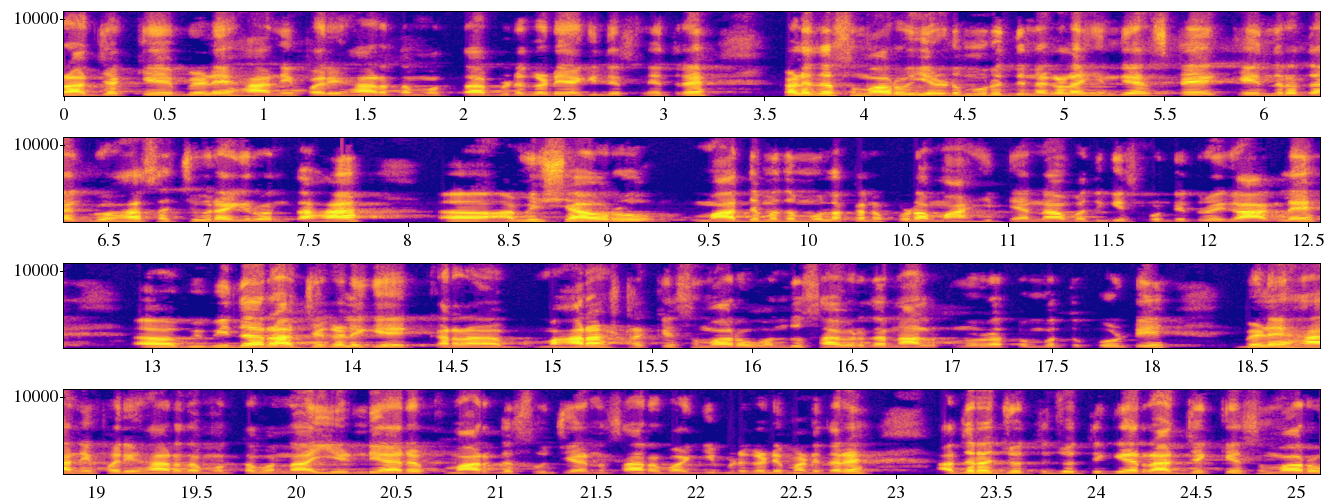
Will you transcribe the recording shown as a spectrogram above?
ರಾಜ್ಯಕ್ಕೆ ಬೆಳೆ ಹಾನಿ ಪರಿಹಾರದ ಮೊತ್ತ ಬಿಡುಗಡೆಯಾಗಿದೆ ಸ್ನೇಹಿತರೆ. ಕಳೆದ ಸುಮಾರು ಎರಡು ಮೂರು ದಿನಗಳ ಹಿಂದೆ ಅಷ್ಟೇ ಕೇಂದ್ರದ ಗೃಹ ಸಚಿವರಾಗಿರುವಂತಹ ಅಮಿತ್ ಶಾ ಅವರು ಮಾಧ್ಯಮದ ಮೂಲಕನೂ ಕೂಡ ಮಾಹಿತಿಯನ್ನ ಒದಗಿಸಿಕೊಟ್ಟಿದ್ರು. ಈಗಾಗಲೇ ವಿವಿಧ ರಾಜ್ಯಗಳಿಗೆ ಕರ, ಮಹಾರಾಷ್ಟ್ರಕ್ಕೆ ಸುಮಾರು ಒಂದು ಸಾವಿರದ ನಾಲ್ಕು ನೂರ ತೊಂಬತ್ತು ಕೋಟಿ ಬೆಳೆ ಹಾನಿ ಪರಿಹಾರದ ಮೊತ್ತವನ್ನ ಎನ್ ಡಿ ಆರ್ ಎಫ್ ಮಾರ್ಗಸೂಚಿ ಅನುಸಾರವಾಗಿ ಬಿಡುಗಡೆ ಮಾಡಿದ್ದಾರೆ. ಅದರ ಜೊತೆ ಜೊತೆಗೆ ರಾಜ್ಯಕ್ಕೆ ಸುಮಾರು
